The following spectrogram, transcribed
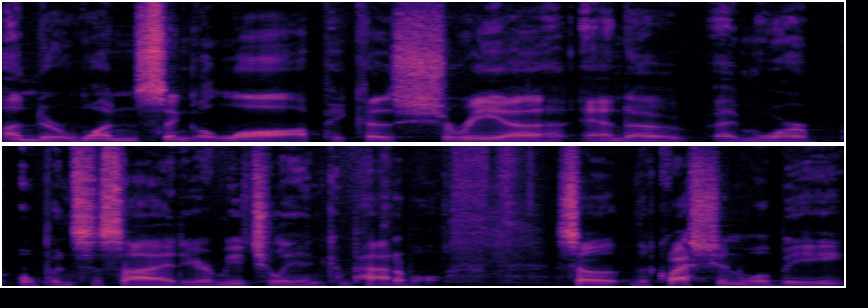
under one single law because Sharia and a, a more open society are mutually incompatible. So the question will be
